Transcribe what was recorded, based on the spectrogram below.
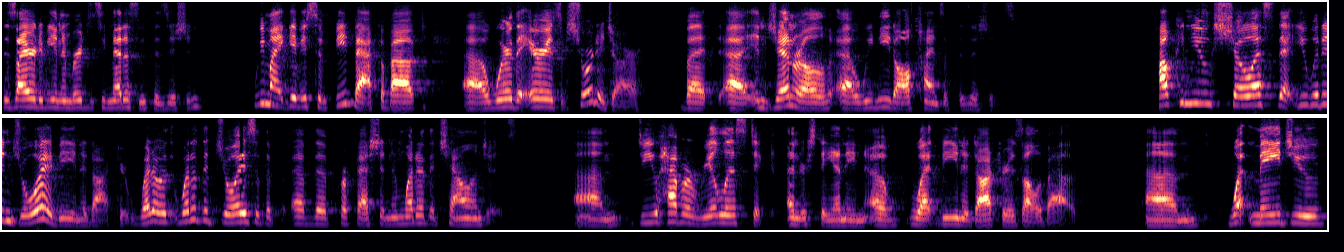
desire to be an emergency medicine physician. We might give you some feedback about uh, where the areas of shortage are, but uh, in general, uh, we need all kinds of physicians. How can you show us that you would enjoy being a doctor? What are, what are the joys of the, of the profession and what are the challenges? Um, do you have a realistic understanding of what being a doctor is all about? Um, what made you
